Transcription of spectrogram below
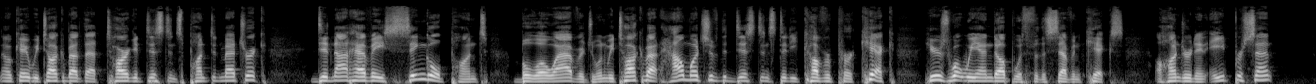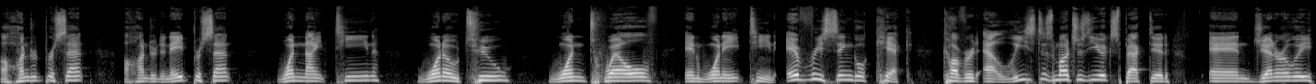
okay, we talk about that target distance punted metric, did not have a single punt below average. When we talk about how much of the distance did he cover per kick, here's what we end up with for the seven kicks 108%, 100%, 108%, 119, 102, 112, and 118. Every single kick covered at least as much as you expected, and generally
